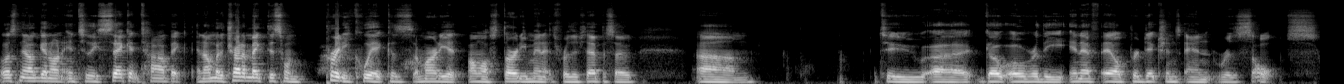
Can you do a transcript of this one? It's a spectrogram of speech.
Let's now get on into the second topic, and I'm going to try to make this one pretty quick because I'm already at almost 30 minutes for this episode. Um, to uh, go over the NFL predictions and results.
